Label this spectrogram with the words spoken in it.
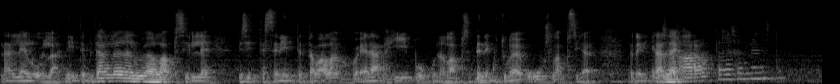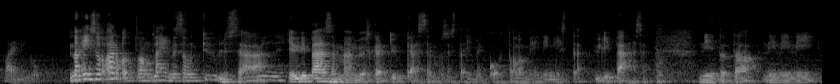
näillä leluilla, että niiden pitää olla leluja lapsille ja sitten se niiden tavallaan koko elämä hiipuu, kun ne lapset, ennen kuin tulee joku uusi lapsi ja jotenkin Eli se on arvottava sun mielestä? Vai niinku? No ei se ole arvottavaa, mutta lähinnä se on tylsää. Niin. Ja ylipäänsä mä en myöskään tykkää semmosesta ihmekohtalomeiningistä ylipäänsä. Niin tota, niin, niin, niin.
